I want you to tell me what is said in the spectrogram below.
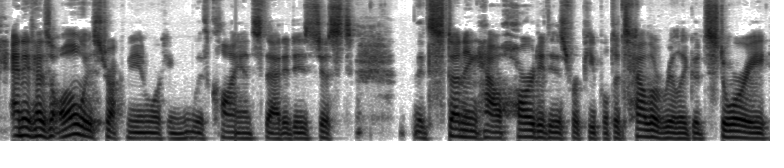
and it has always struck me in working with clients that it is just it's stunning how hard it is for people to tell a really good story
